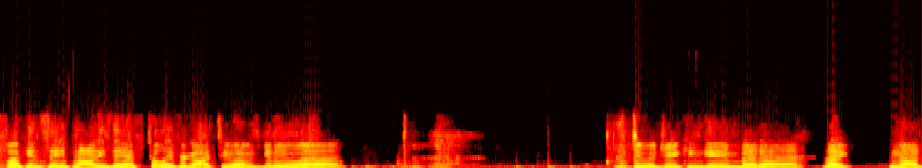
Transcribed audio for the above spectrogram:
Fucking St. Patty's Day. I totally forgot too. I was gonna uh do a drinking game, but uh like not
